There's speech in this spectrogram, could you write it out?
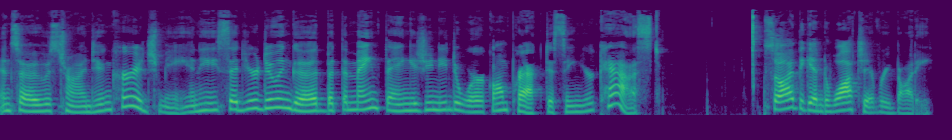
And so he was trying to encourage me. And he said, You're doing good, but the main thing is you need to work on practicing your cast. So I began to watch everybody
